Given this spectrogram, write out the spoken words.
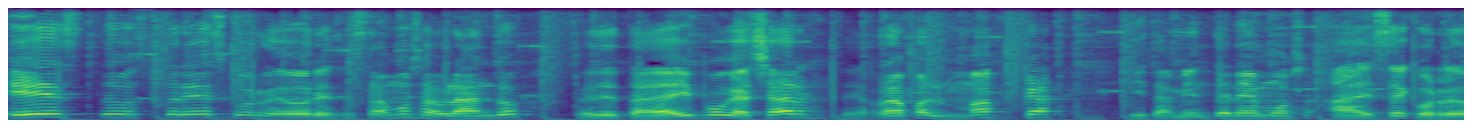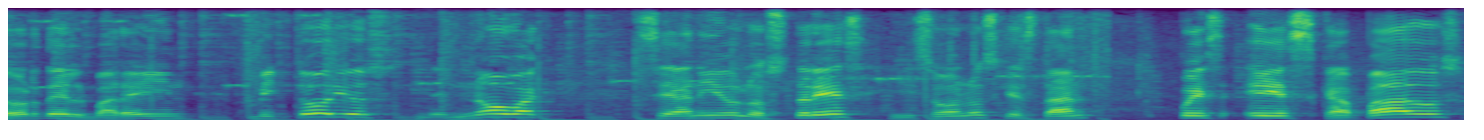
estos tres corredores. Estamos hablando pues, de Tadej Pogachar, de Rafael Mafka y también tenemos a ese corredor del Bahrein Victorious, de Novak. Se han ido los tres y son los que están pues escapados.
